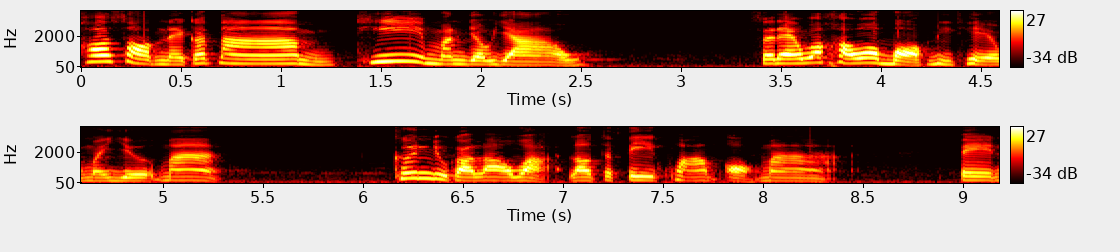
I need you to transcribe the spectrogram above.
ข้อสอบไหนก็ตามที่มันยาวๆ แสดงว่าเขาบอกดีเทลมาเยอะมาก ขึ้นอยู่กับเราอะเราจะตีความออกมา เป็น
